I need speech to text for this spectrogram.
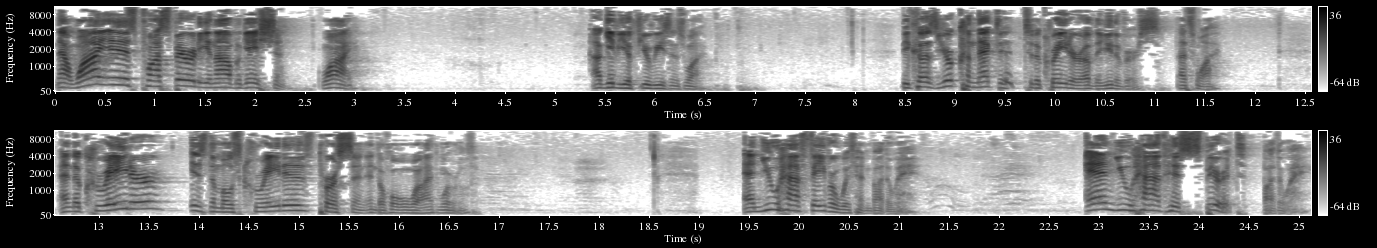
Now, why is prosperity an obligation? Why? I'll give you a few reasons why. Because you're connected to the creator of the universe. That's why. And the creator is the most creative person in the whole wide world. And you have favor with him, by the way. And you have his spirit, by the way.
